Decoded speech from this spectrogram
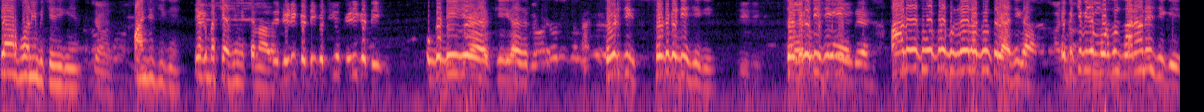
ਚਾਰ ਸਵਾਰੀਆਂ ਪਿੱਛੇ ਸੀਗੀਆਂ। ਚਾਰ। ਪੰਜ ਸੀਗੇ ਤੇ ਇੱਕ ਬੱਚਾ ਸੀ ਨਿੱਕਣ ਨਾਲ। ਤੇ ਜਿਹੜੀ ਗੱਡੀ ਵੱਜੀ ਉਹ ਕਿਹੜੀ ਗੱਡੀ ਉਹ ਗੱਡੀ ਅਹ, ਕੀ ਸਵਿਫਟ ਸੀ ਸਵਿਫਟ ਗੱਡੀ ਸੀਗੀ। ਜੀ ਜੀ। ਸਵਿਫਟ ਗੱਡੀ ਸੀਗੀ? ਆੜੇ ਤੋਂ ਆਪਣੇ ਬੁੱਲੇ ਲੱਗੋਂ ਉਤਰਿਆ ਸੀਗਾ ਇਹ ਪਿੱਛੇ ਪਿੱਛੇ ਮੋਟਰਸਾਈਕਲ ਸਾਰਿਆਂ ਦੇ ਸੀਗੇ।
